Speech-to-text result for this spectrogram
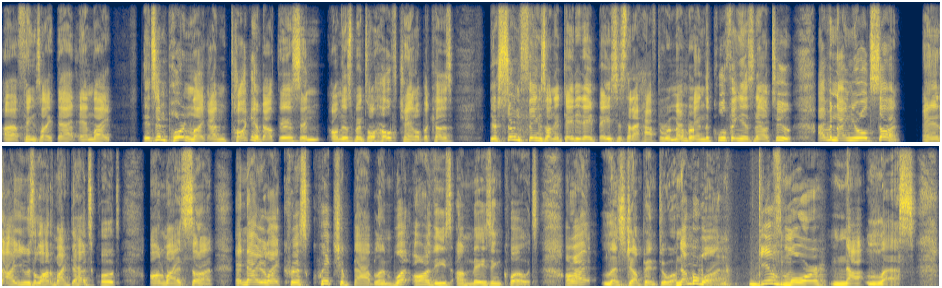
uh, things like that. And like, it's important, like I'm talking about this and on this mental health channel because there's certain things on a day-to-day -day basis that I have to remember. And the cool thing is now too, I have a nine-year-old son and I use a lot of my dad's quotes on my son. And now you're like, Chris, quit your babbling. What are these amazing quotes? All right, let's jump into them. Number one, give more, not less.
